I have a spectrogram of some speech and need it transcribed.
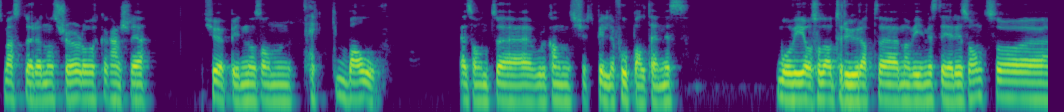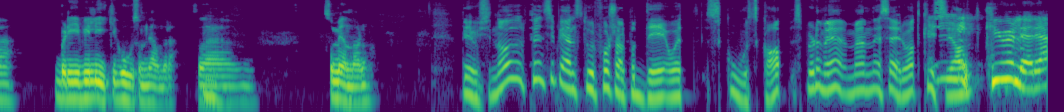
som er større enn oss sjøl, og skal kanskje kjøpe inn noe sånn tech-ball. Et sånt uh, hvor du kan spille fotballtennis. Hvor vi også da tror at når vi investerer i sånt, så blir vi like gode som de andre. Så, eh, som Mjøndalen. Det er jo ikke noe prinsipielt stor forskjell på det og et skoskap, spør du meg. Men jeg ser jo at Christian Litt kulere,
